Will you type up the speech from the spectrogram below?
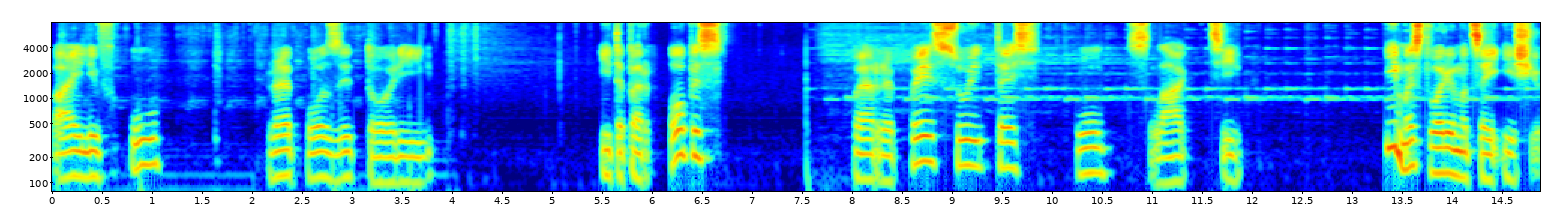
файлів у репозиторії. І тепер опис. Переписуйтесь у Slack. І ми створюємо цей issue.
